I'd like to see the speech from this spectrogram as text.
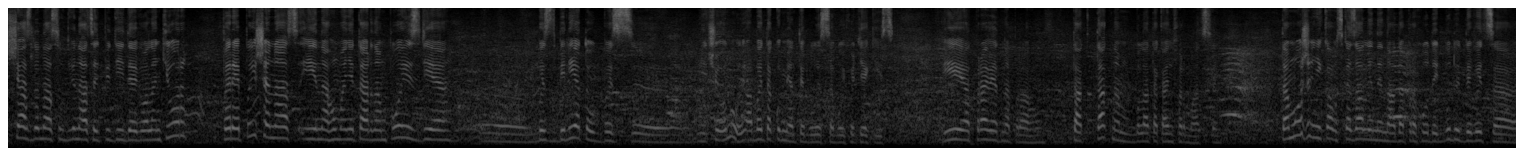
зараз до нас у 12 підійде волонтер, перепише нас і на гуманітарному поїзді е, без білетів, без е, нічого, ну, аби документи були з собою хоч якісь. І відправлять на Прагу. Так, так нам була така інформація. Таможенників сказали, не треба проходити, будуть дивитися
